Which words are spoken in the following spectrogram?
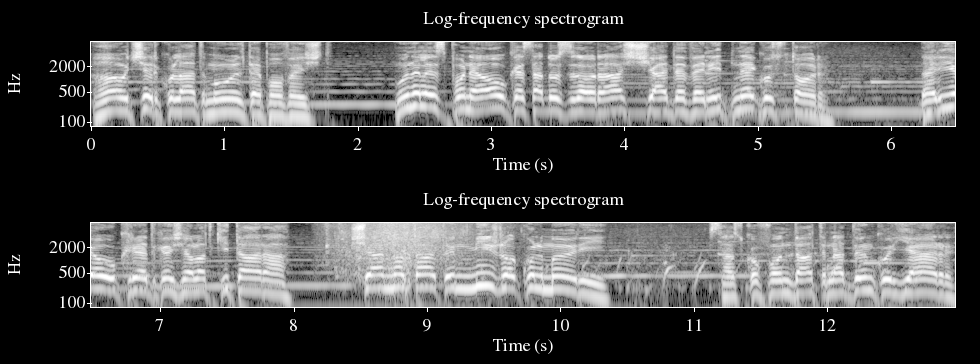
Au circulat multe povești. Unele spuneau că s-a dus în oraș și a devenit negustor. Dar eu cred că și-a luat chitara și a notat în mijlocul mării. S-a scufundat în adâncuri iar,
